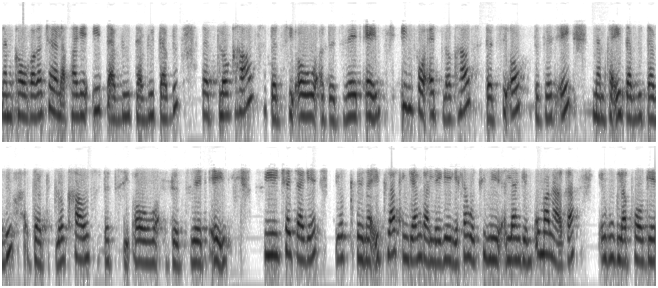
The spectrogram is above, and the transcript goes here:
namkha uvakatshela lapha-ke i-www dot blockhouse dot c o dot z a info at blockhouse www.bloghouse.co.za namkha i-www.bloghouse.co.za sitshetsha-ke yokugcina i-plug ngiyangaleke ngehlangothini langempumalanga ekukulapho-ke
